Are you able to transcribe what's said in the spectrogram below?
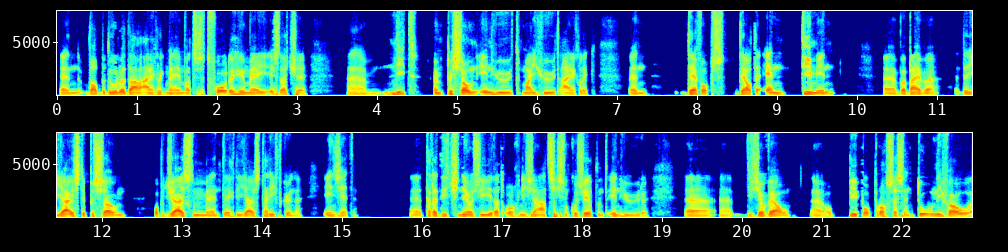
En wat bedoelen we daar eigenlijk mee en wat is het voordeel hiermee? Is dat je um, niet een persoon inhuurt, maar je huurt eigenlijk een DevOps Delta N team in, uh, waarbij we de juiste persoon op het juiste moment tegen de juiste tarief kunnen inzetten. Uh, traditioneel zie je dat organisaties een consultant inhuren uh, die zowel op people, process en tool niveau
